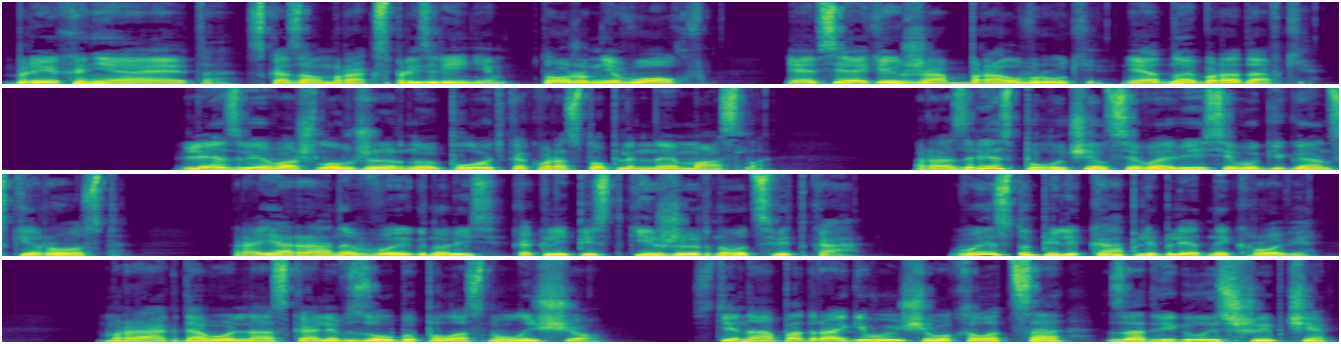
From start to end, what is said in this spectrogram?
«Брехня это», — сказал мрак с презрением. «Тоже мне волхв. Я всяких жаб брал в руки, ни одной бородавки». Лезвие вошло в жирную плоть, как в растопленное масло. Разрез получился во весь его гигантский рост. Края раны выгнулись, как лепестки жирного цветка. Выступили капли бледной крови. Мрак, довольно оскалив зубы, полоснул еще. Стена подрагивающего холодца задвигалась шибче,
